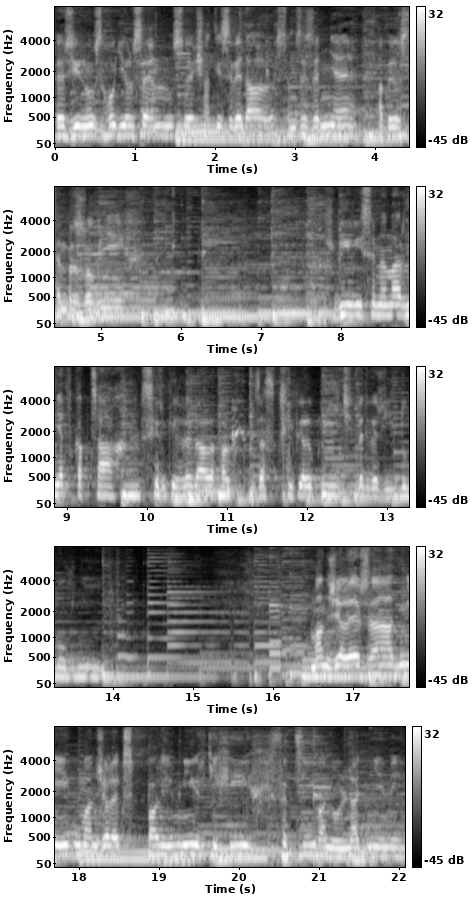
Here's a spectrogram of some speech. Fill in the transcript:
Peřinu shodil jsem, své šaty zvedal jsem ze země a byl jsem brzo v nich. Chvíli jsem marně v kapcách sirky hledal, pak zaskřípěl klíč ve dveřích domovní. Manželé řádní u manželek spali, mír tichých srdcí vanul nad nimi.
